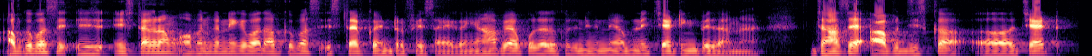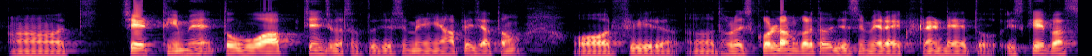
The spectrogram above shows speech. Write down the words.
आपके पास इंस्टाग्राम ओपन करने के बाद आपके पास इस टाइप का इंटरफेस आएगा। यहाँ पे आपको ज़्यादा कुछ नहीं करना है अपने चैटिंग पे जाना है। जहाँ से आप जिसका चैट चैट थीम है तो वो आप चेंज कर सकते हो। जैसे मैं यहाँ पे जाता हूँ और फिर थोड़ा स्क्रॉल डाउन करता हूँ, जैसे मेरा एक फ्रेंड है तो इसके पास,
